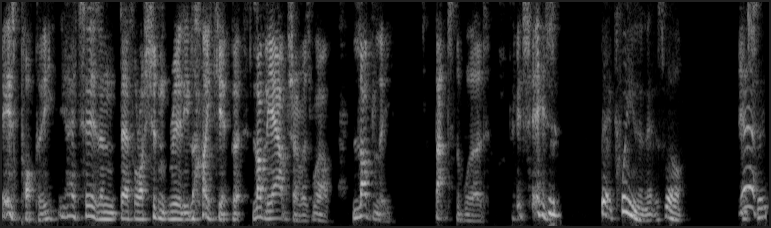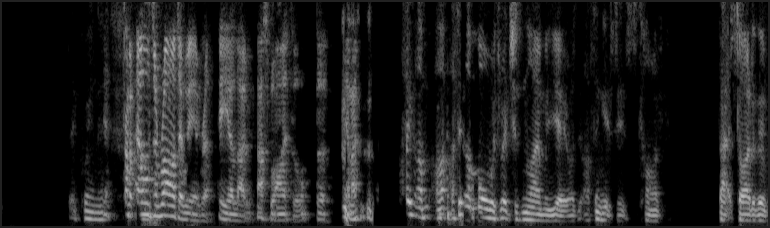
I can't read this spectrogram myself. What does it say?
It is poppy, yeah, it is, and therefore I shouldn't really like it. But lovely outro as well. Lovely, that's the word. It is. Bit of Queen in it as well. Yeah. Actually. Bit of Queen. Yeah. Kind of El Dorado era ELO. That's what I thought. But you know. I think I'm. I think I'm more with Richard than I am with you. I, I think it's it's kind of that side of the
